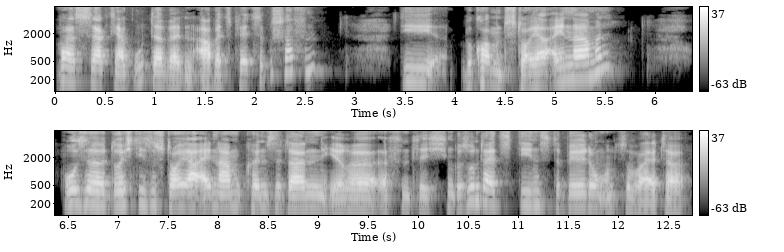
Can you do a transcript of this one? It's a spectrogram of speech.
was sagt, ja gut, da werden Arbeitsplätze geschaffen, die bekommen Steuereinnahmen, wo sie durch diese Steuereinnahmen können sie dann ihre öffentlichen Gesundheitsdienste, Bildung und so weiter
